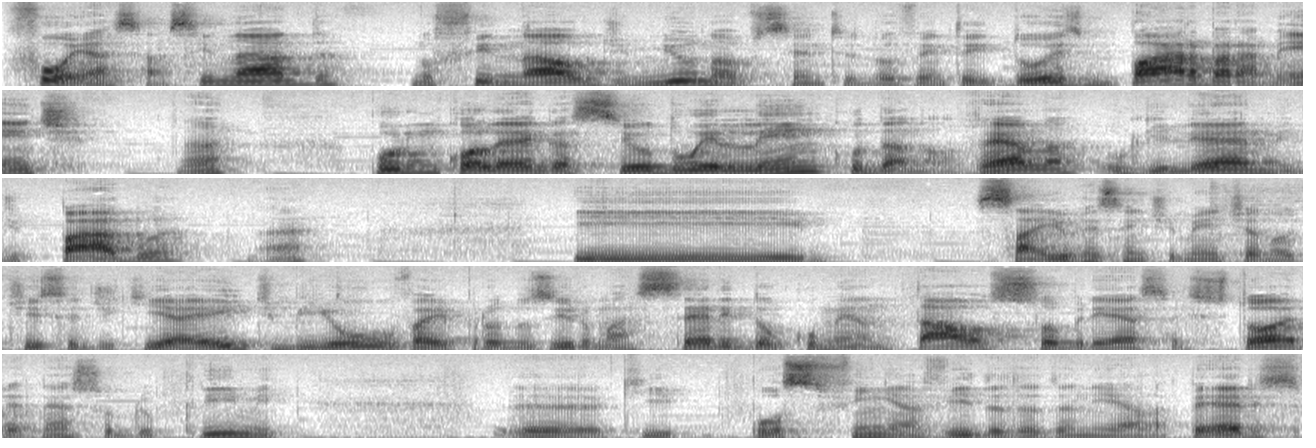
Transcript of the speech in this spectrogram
foi assassinada no final de 1992, barbaramente, né, por um colega seu do elenco da novela, o Guilherme de Pádua, né, e saiu recentemente a notícia de que a HBO vai produzir uma série documental sobre essa história, né, sobre o crime uh, que pôs fim à vida da Daniela Pérez.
